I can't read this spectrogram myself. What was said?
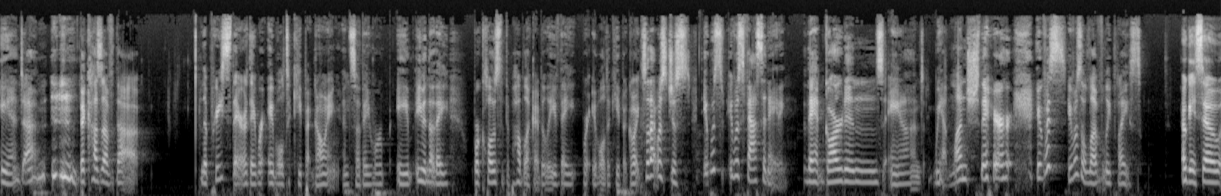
and um, because of the the priests there, they were able to keep it going, and so they were able, even though they were closed to the public, I believe they were able to keep it going. So that was just it was it was fascinating they had gardens and we had lunch there. It was it was a lovely place. Okay, so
